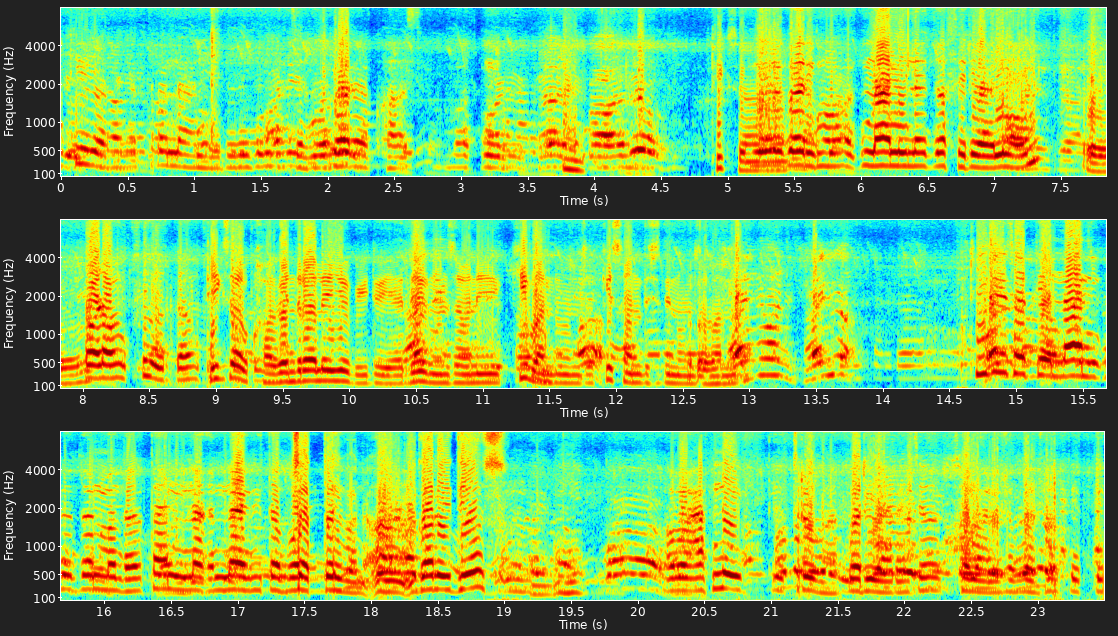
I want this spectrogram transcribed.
के गर्ने? यत्रो नानीहरू ठिक छ। मेरो गरी म नानीलाई जसरी हाने होइन पढाउँछु हुर्काउँछु। ठिक छ अब खगेन्द्रले यो भिडियो हेर्दै हुनुहुन्छ भने के भन्नुहुन्छ के सन्देश दिनुहुन्छ भन्नु? ठिकै छ त्यो नानीको जन्मदर्ता ना- नागरिकता जस्तै भने गरिदियोस् अब आफ्नै त्यत्रो घर परिवार रहेछ सम्हालेर बस्नु त्यति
